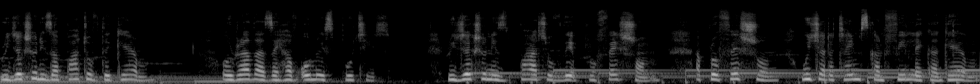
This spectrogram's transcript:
Rejection is a part of the game, or rather, as I have always put it, rejection is part of the profession, a profession which at times can feel like a game.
